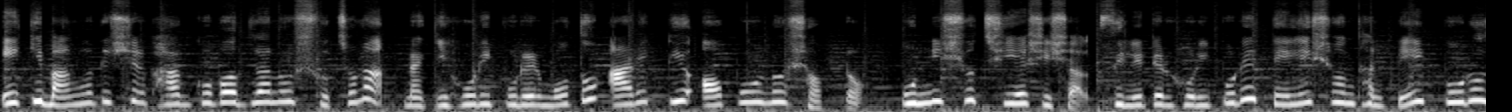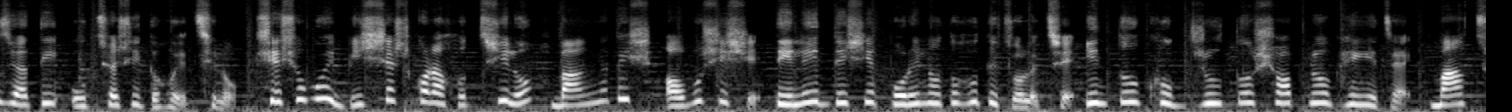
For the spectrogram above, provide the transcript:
এ কি বাংলাদেশের ভাগ্য বদলানোর সূচনা, নাকি হরিপুরের মতো আরেকটি অপূর্ণ স্বপ্ন? উনিশশো ছিয়াশি সাল সিলেটের হরিপুরে তেলের সন্ধান পেয়ে পুরো জাতি উচ্ছ্বাসিত হয়েছিল। সে সময় বিশ্বাস করা হচ্ছিল বাংলাদেশ অবশেষে তেলের দেশে পরিণত হতে চলেছে। কিন্তু খুব দ্রুত স্বপ্ন ভেঙে যায়। মাত্র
